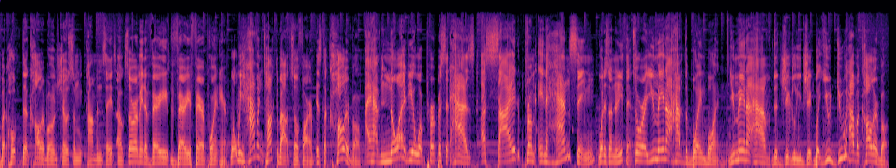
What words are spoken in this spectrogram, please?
but hope the collarbone shows some compensates. Oh, Sora made a very, very fair point here. What we haven't talked about so far is the collarbone. I have no idea what purpose it has aside from enhancing what is underneath it. Sora, you may not have the boing boing. You may not have the jiggly jig, but you do have a collarbone.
